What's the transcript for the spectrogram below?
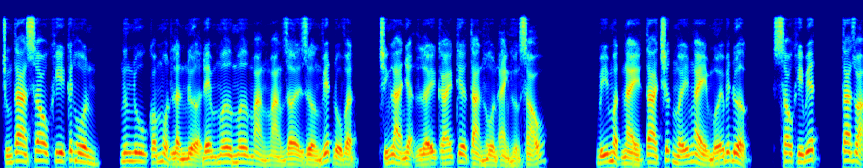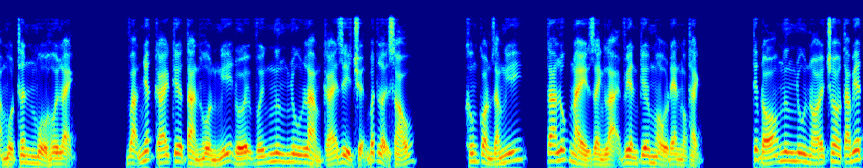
Chúng ta sau khi kết hôn, ngưng nhu có một lần nửa đêm mơ mơ màng màng rời giường viết đồ vật, chính là nhận lấy cái kia tàn hồn ảnh hưởng sáu. Bí mật này ta trước mấy ngày mới biết được, sau khi biết, ta dọa một thân mồ hôi lạnh. Vạn nhất cái kia tàn hồn nghĩ đối với ngưng nhu làm cái gì chuyện bất lợi sáu. Không còn dám nghĩ, ta lúc này giành lại viên kia màu đen ngọc thạch tiếp đó ngưng nhu nói cho ta biết,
